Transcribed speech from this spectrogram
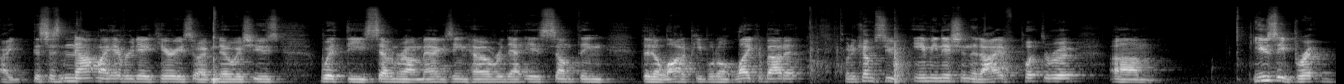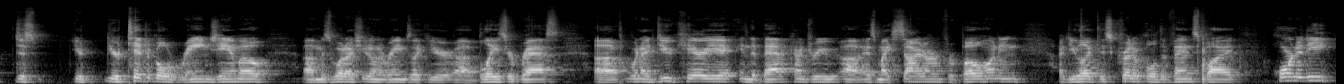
I, this is not my everyday carry, so I have no issues with the seven round magazine. However, that is something that a lot of people don't like about it. When it comes to ammunition that I've put through it, um, usually just your, your typical range ammo um, is what I shoot on the range, like your uh, Blazer Brass. Uh, when I do carry it in the backcountry uh, as my sidearm for bow hunting, I do like this Critical Defense by Hornady.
